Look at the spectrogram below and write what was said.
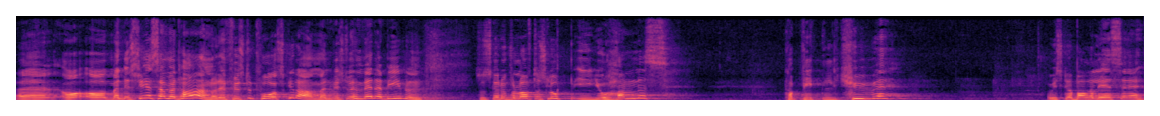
Uh, og, og, men det skjer samme dagen, og det er første påske. da, Men hvis du har med deg Bibelen, så skal du få lov til å slå opp i Johannes kapittel 20. Og Vi skal bare lese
